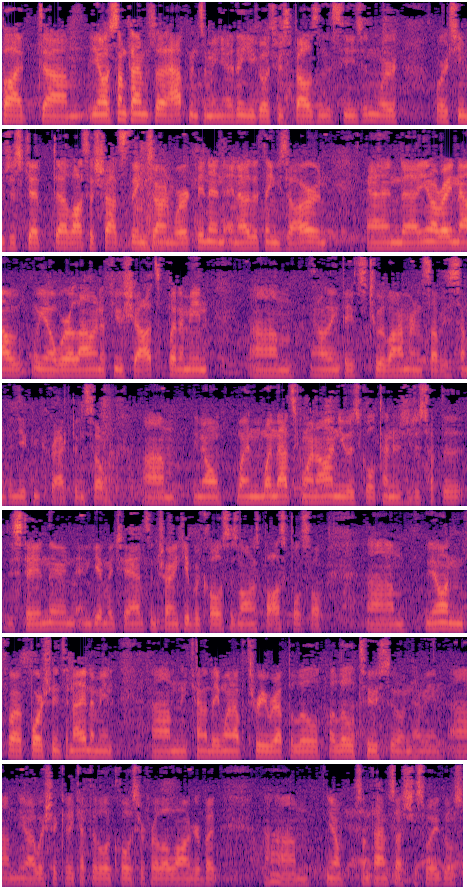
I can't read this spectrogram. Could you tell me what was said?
but um, you know, sometimes that happens. I mean, I think you go through spells in the season where where teams just get uh, lots of shots, things aren't working, and, and other things are, and and uh, you know, right now, you know, we're allowing a few shots, but I mean, um, I don't think it's too alarming. It's obviously something you can correct, and so um, you know, when when that's going on, you as goaltenders, you just have to, to stay in there and, and, give them a chance and try and keep it close as long as possible. So, um, you know, and for, fortunately tonight, I mean, um, kind of they went up three rep a little a little too soon. I mean, um, you know, I wish I could have kept it a little closer for a little longer, but um, you know, sometimes that's just the way it goes.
